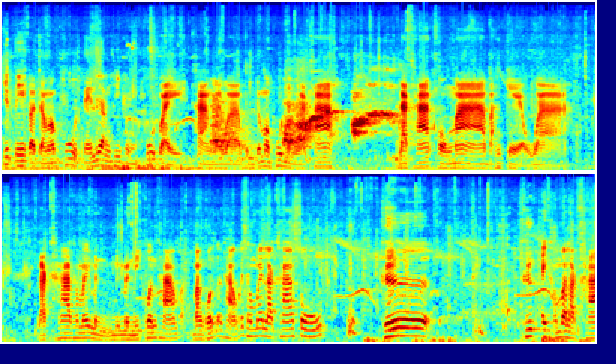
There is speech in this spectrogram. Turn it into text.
คลิปนี้ก็จะมาพูดในเรื่องที่ผมพูดไว้ทางไว้ว่า ผมจะมาพูดเรื่องราคา ราคาของมาบางแก้วว่า ราคาทำไมมันมันมีคนถามว่าบางคนก็ถามว่าทำไมราคาสูง คือ คือไอ้คำว่าราคา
